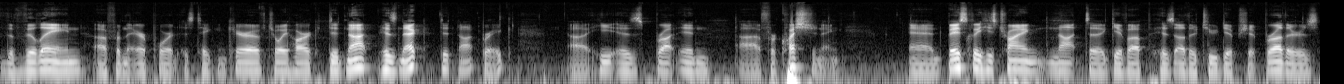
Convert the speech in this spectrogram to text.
the villain uh, from the airport is taken care of. Tsui Hark did not. His neck did not break. Uh, he is brought in uh, for questioning, and basically he's trying not to give up his other two dipshit brothers.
